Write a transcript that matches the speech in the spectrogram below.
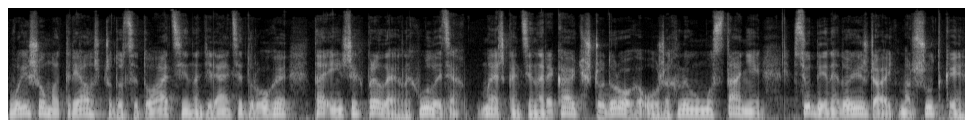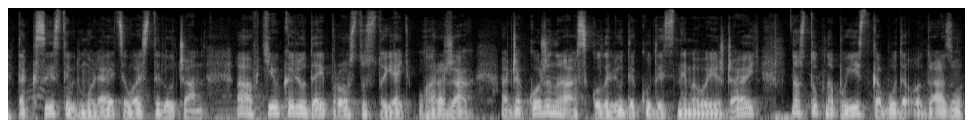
вийшов матеріал щодо ситуації на ділянці дороги та інших прилеглих вулицях. Мешканці нарікають, що дорога у жахливому стані. Сюди не доїжджають маршрутки, таксисти відмовляються вести лучан, а автівки людей просто стоять у гаражах. Адже кожен раз, коли люди кудись з ними виїжджають, наступна поїздка буде одразу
